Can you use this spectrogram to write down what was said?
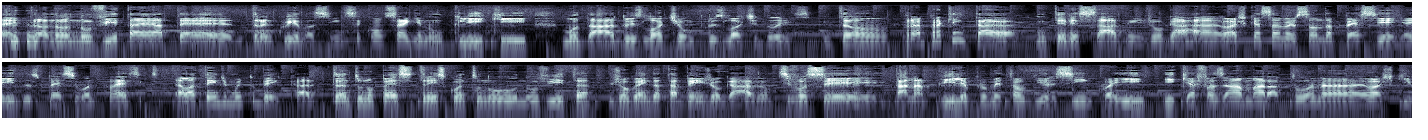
É, então, no, no Vita é até tranquilo, assim. Você consegue num clique mudar do slot 1 pro slot 2. Então, pra, pra quem tá interessado em jogar, eu acho que essa versão da PSN aí, dos PS1 Classics, ela atende muito bem, cara. Tanto no PS3 quanto no, no Vita, o jogo ainda tá bem jogável. Se você tá na pilha pro Metal Gear 5 aí e quer fazer uma maratona, eu acho que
